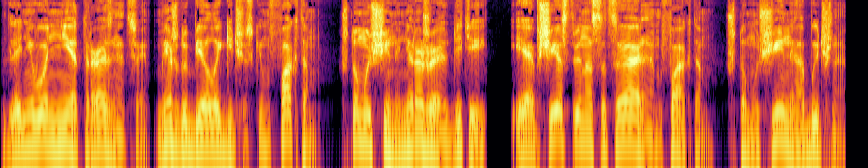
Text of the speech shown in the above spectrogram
Для него нет разницы между биологическим фактом что мужчины не рожают детей, и общественно-социальным фактом, что мужчины обычно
